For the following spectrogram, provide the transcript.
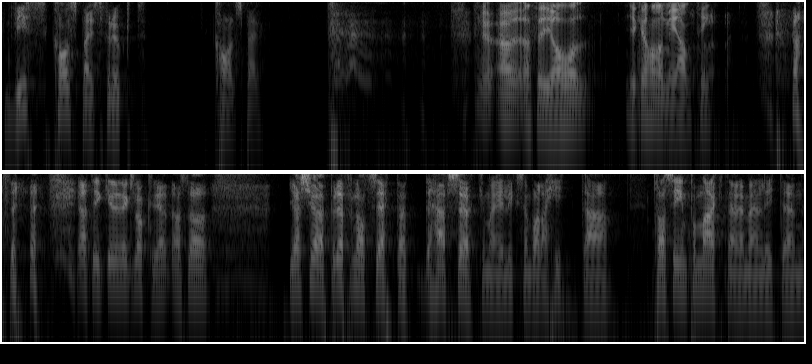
Viss Carlsbergsfrukt. Carlsberg. Alltså jag, jag kan hålla med i allting. jag tycker det är klockrent. Alltså, jag köper det på något sätt att det här försöker man ju liksom bara hitta, ta sig in på marknaden med en liten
